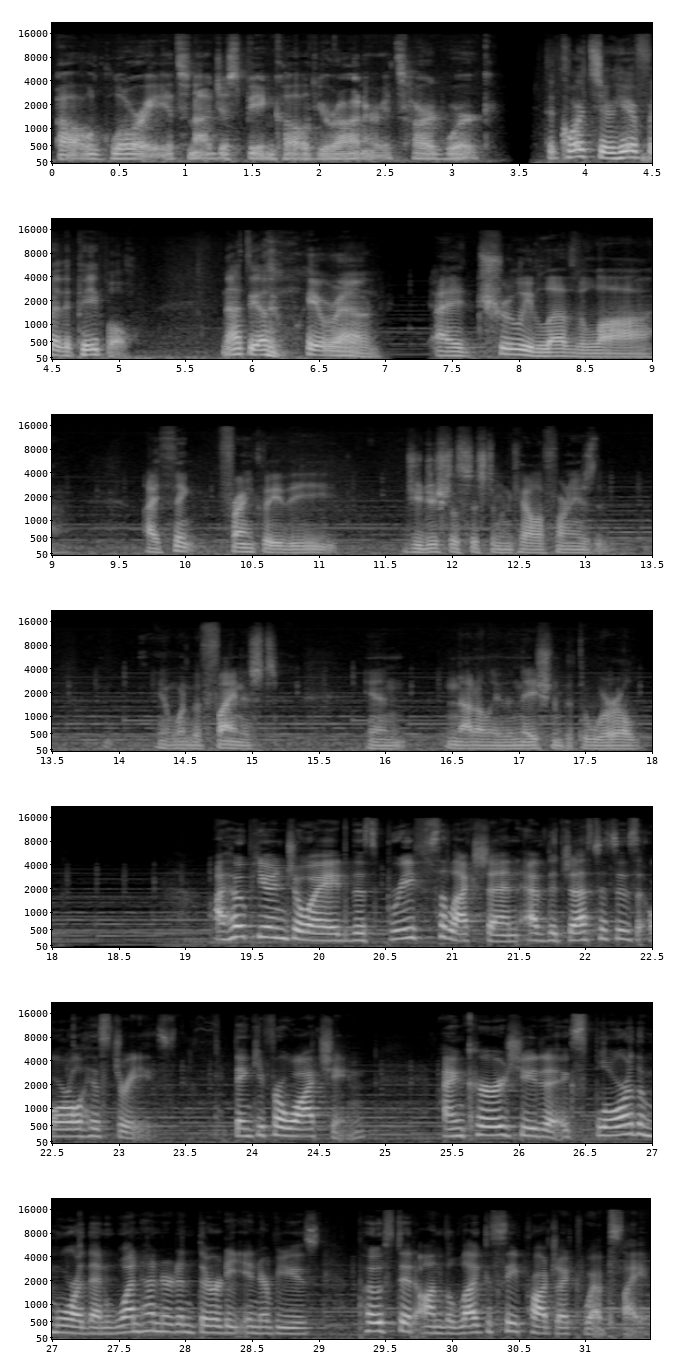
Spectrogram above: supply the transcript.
all glory. It's not just being called your honor. It's hard work. The courts are here for the people, not the other way around. I truly love the law. I think, frankly, the judicial system in California is the, you know, one of the finest in not only the nation but the world. I hope you enjoyed this brief selection of the Justices' oral histories. Thank you for watching. I encourage you to explore the more than 130 interviews posted on the Legacy Project website.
